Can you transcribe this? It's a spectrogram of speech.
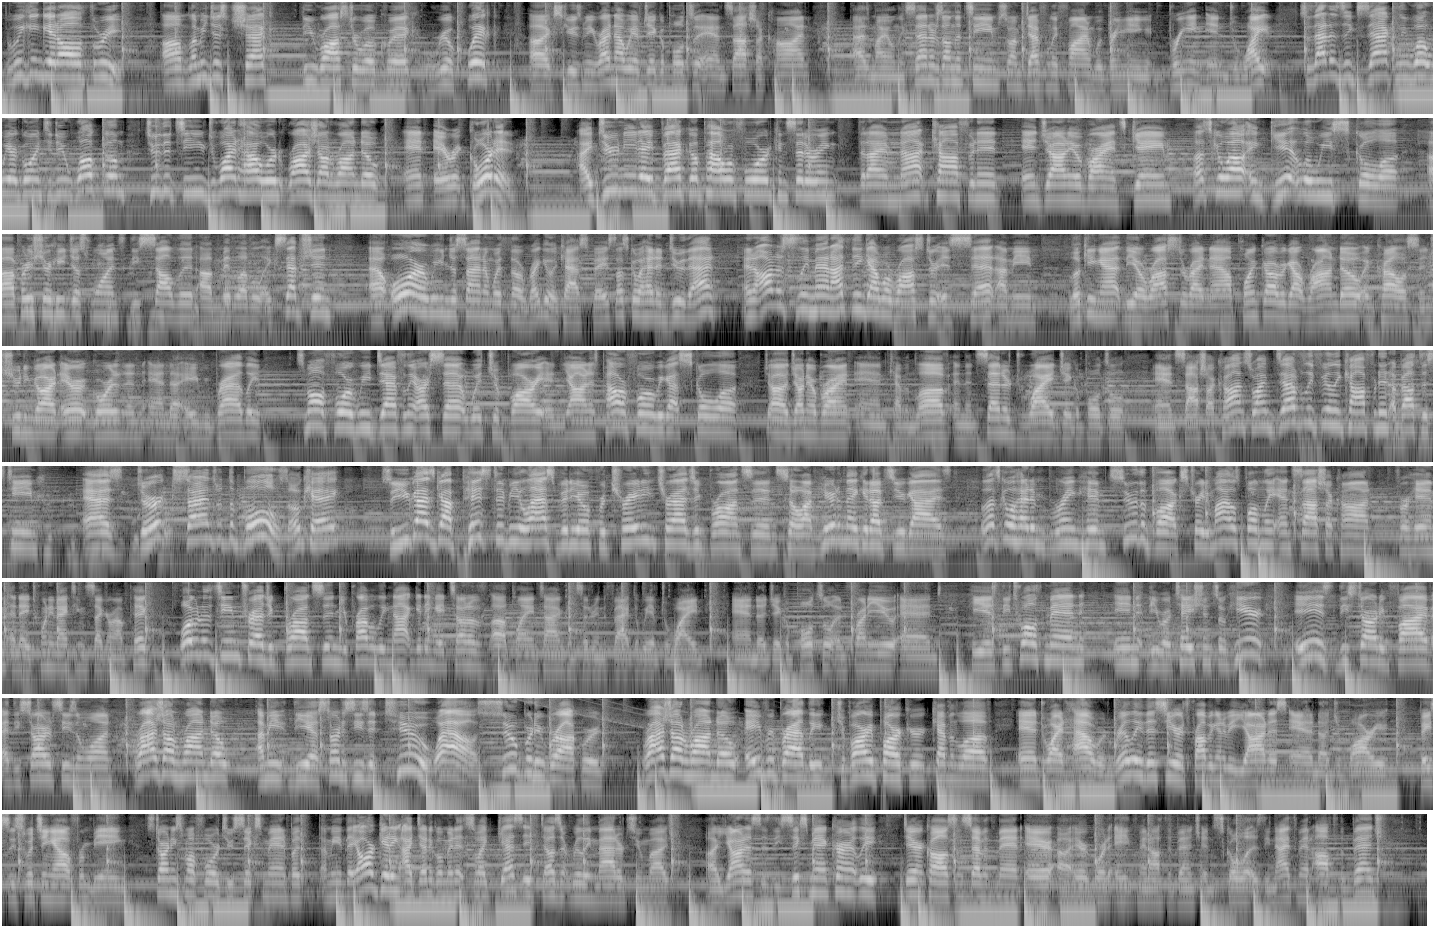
We can get all three. Um, let me just check the roster real quick. Real quick. Uh, excuse me. Right now we have Jakob Poeltl and Sasha Kaun as my only centers on the team, so I'm definitely fine with bringing bringing in Dwight. So that is exactly what we are going to do. Welcome to the team, Dwight Howard, Rajon Rondo, and Eric Gordon. I do need a backup power forward considering that I am not confident in Johnny O'Brien's game. Let's go out and get Luis Scola. Uh, pretty sure he just wants the solid uh, mid-level exception. Uh, or we can just sign him with a regular cap space. Let's go ahead and do that. And honestly, man, I think our roster is set. I mean, looking at the uh, roster right now, point guard, we got Rondo and Collison. Shooting guard, Eric Gordon and, uh, Avery Bradley. Small forward, we definitely are set with Jabari and Giannis. Power forward, we got Scola, uh, Johnny O'Brien, and Kevin Love. And then center, Dwight, Jakob Poeltl, and Sasha Kaun. So I'm definitely feeling confident about this team as Dirk signs with the Bulls. Okay. So you guys got pissed at me last video for trading Tragic Bronson, so I'm here to make it up to you guys. Let's go ahead and bring him to the Bucks, trading Miles Plumlee and Sasha Kaun for him and a 2019 second round pick. Welcome to the team, Tragic Bronson. You're probably not getting a ton of uh, playing time considering the fact that we have Dwight and uh, Jakob Poeltl in front of you, and he is the 12th man in the rotation. So here is the starting five at the start of season one. Rajon Rondo, I mean, the uh, start of season two. Wow, super duper awkward. Rajon Rondo, Avery Bradley, Jabari Parker, Kevin Love, and Dwight Howard. Really, this year it's probably going to be Giannis and uh, Jabari, basically switching out from being starting small forward to six man. But I mean, they are getting identical minutes, so I guess it doesn't really matter too much. Uh, Giannis is the sixth man currently. Darren Collison, seventh man. Eric, uh, Eric Gordon, eighth man off the bench, and Scola is the ninth man off the bench.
